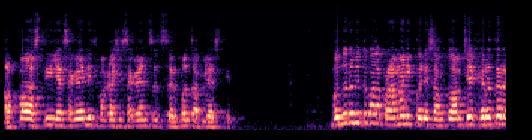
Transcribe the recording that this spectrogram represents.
आप्पा असतील या सगळ्यांनीच मगाशी सगळ्यांचं सरपंच आपले असतील. बंधून मी तुम्हाला प्रामाणिकपणे सांगतो आमचे खरं तर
